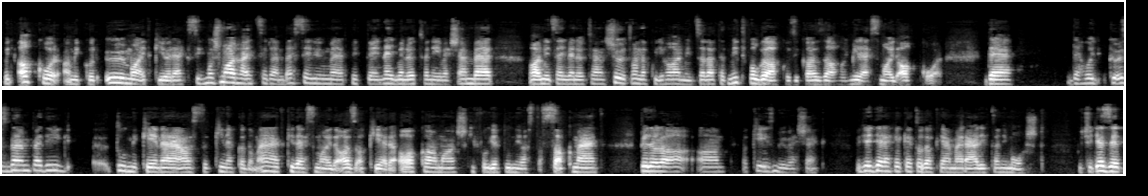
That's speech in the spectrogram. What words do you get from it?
hogy akkor, amikor ő majd kiöregszik, most marha egyszerűen beszélünk, mert mit egy 40-50 éves ember 30-40-50, sőt, vannak ugye 30 alatt, tehát mit foglalkozik azzal, hogy mi lesz majd akkor. De, de hogy közben pedig tudni kéne azt, hogy kinek adom át, ki lesz majd az, aki erre alkalmas, ki fogja tudni azt a szakmát. Például a, a, a kézművesek. Ugye a gyerekeket oda kell már állítani most. Úgyhogy ezért,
